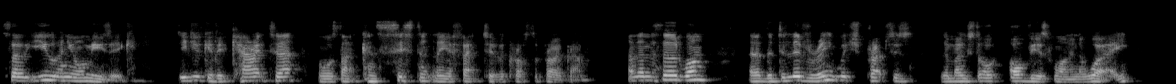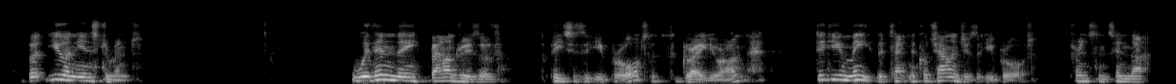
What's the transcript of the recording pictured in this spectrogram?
So you and your music, did you give it character or was that consistently effective across the program? And then the third one, uh, the delivery, which perhaps is the most obvious one in a way, but you and the instrument. Within the boundaries of the pieces that you brought, the grade you're on, did you meet the technical challenges that you brought? For instance, in that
